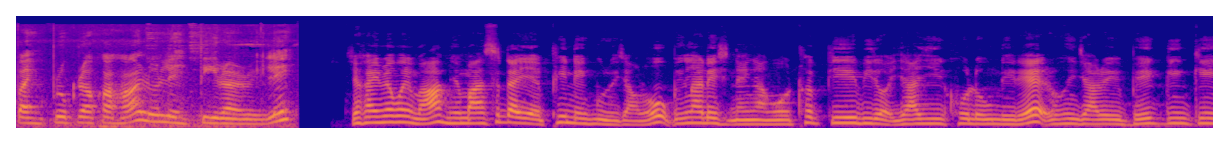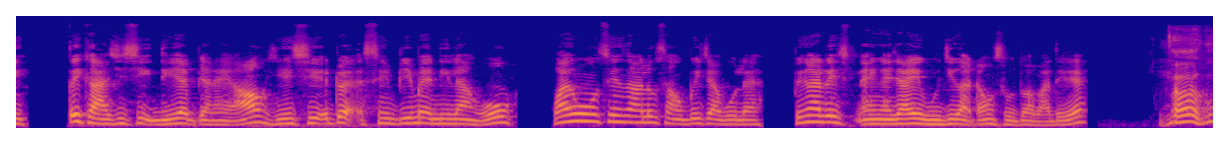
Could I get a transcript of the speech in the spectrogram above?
ပိုင်ပရိုဂရမ်ခါဟာလို့လင်တီရာရီလေရခိုင်မြောက်ပိုင်းမှာမြန်မာစစ်တပ်ရဲ့ဖိနှိပ်မှုတွေကြောင့်လို့ဘင်္ဂလားဒေ့ရှ်နိုင်ငံကိုထွက်ပြေးပြီးတော့ယာယီခိုလုံနေတဲ့ရိုဟင်ဂျာတွေဘေးကင်းကင်းတိတ်ခါရှိရှိနေရပြန်နိုင်အောင်ရေရှည်အတွက်အဆင်ပြေမဲ့နည်းလမ်းကိုဝိုင်းဝန်းစဉ်းစားလှုပ်ဆောင်ပေးကြဖို့လဲ ဘင်္ဂလားဒေ့ရှ်နိုင်ငံသားရေးဝန်ကြီးကတောင်းဆိုသွားပါသေးတယ်။ငါအခု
